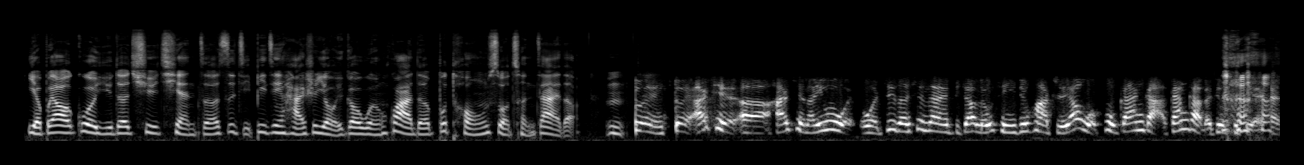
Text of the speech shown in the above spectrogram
也不要过于的去谴责自己，毕竟还是有一个文化的不同所存在的。嗯，对对，而且呃，而且呢，因为我我记得现在比较流行一句话，只要我不尴尬，尴尬的就是别人。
